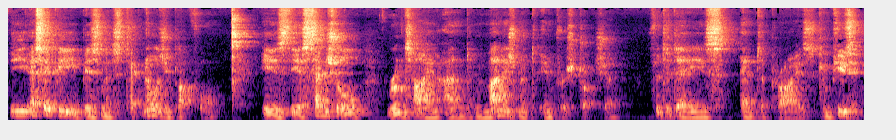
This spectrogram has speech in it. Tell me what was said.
The SAP Business Technology Platform is the essential runtime and management infrastructure for today's enterprise computing.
